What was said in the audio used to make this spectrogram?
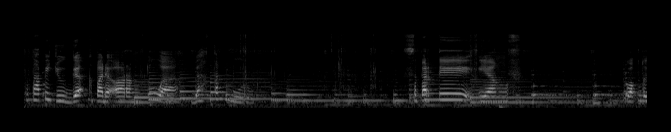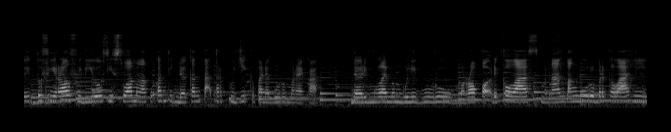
tetapi juga kepada orang tua, bahkan guru. Seperti yang Waktu itu viral video siswa melakukan tindakan tak terpuji kepada guru mereka. Dari mulai membuli guru, merokok di kelas, menantang guru berkelahi,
